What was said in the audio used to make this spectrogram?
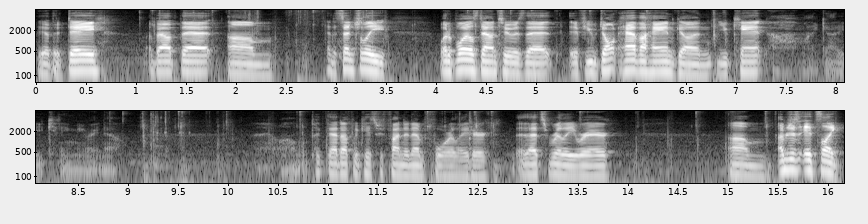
the other day about that, um, and essentially what it boils down to is that if you don't have a handgun, you can't pick that up in case we find an M4 later. That's really rare. Um, I'm just, it's like,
